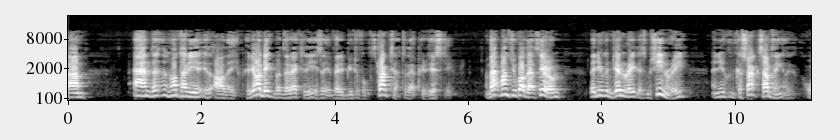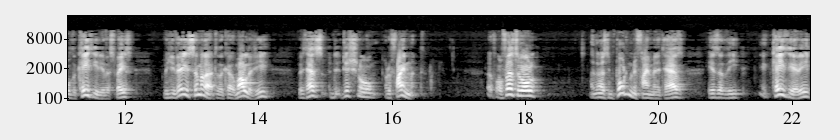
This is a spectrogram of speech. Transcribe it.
on. Um, and not only are they periodic, but there actually is a very beautiful structure to that periodicity. And that once you've got that theorem, then you can generate this machinery and you can construct something called the K-theory of a space, which is very similar to the cohomology, but it has additional refinement. Well, first of all, the most important refinement it has is that the K theory,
